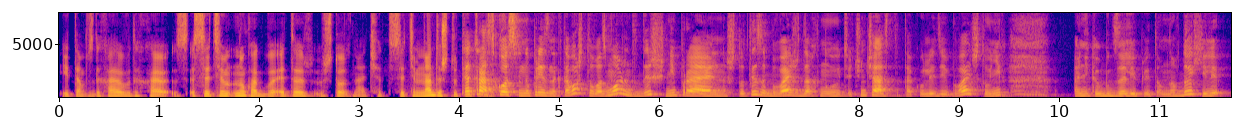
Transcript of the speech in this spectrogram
и там вздыхаю, выдыхаю. С этим, ну, как бы, это что значит? С этим надо что-то Как делать? раз косвенный признак того, что, возможно, ты дышишь неправильно, что ты забываешь вдохнуть. Очень часто так у людей бывает, что у них они как будто залипли там на вдохе или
